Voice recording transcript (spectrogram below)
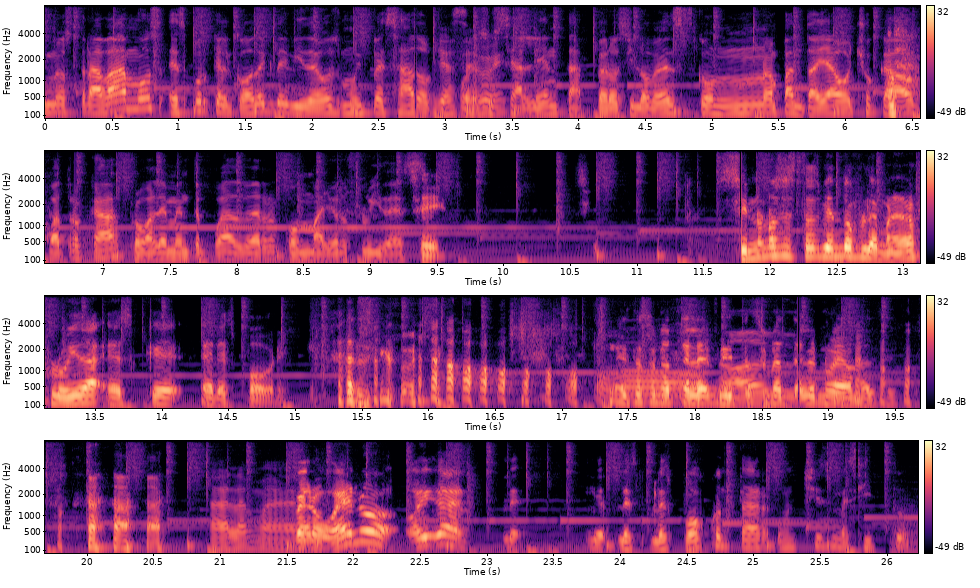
Si nos trabamos es porque el códec de video es muy pesado, que Ya por sé, eso güey. se alenta. Pero si lo ves con una pantalla 8K o 4K, probablemente puedas ver con mayor fluidez. Sí. Sí. Si no nos estás viendo de manera fluida, es que eres pobre. Así como, necesitas una tele, necesitas una tele nueva. así. a la madre. Pero bueno, oigan, le- le- les, les puedo contar un chismecito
